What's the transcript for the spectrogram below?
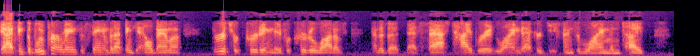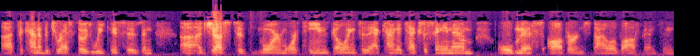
yeah, I think the blueprint remains the same. But I think Alabama, through its recruiting, they've recruited a lot of kind of the, that fast hybrid linebacker defensive lineman type uh, to kind of address those weaknesses and uh, adjust to more and more teams going to that kind of Texas A&M, Ole Miss, Auburn style of offense. And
